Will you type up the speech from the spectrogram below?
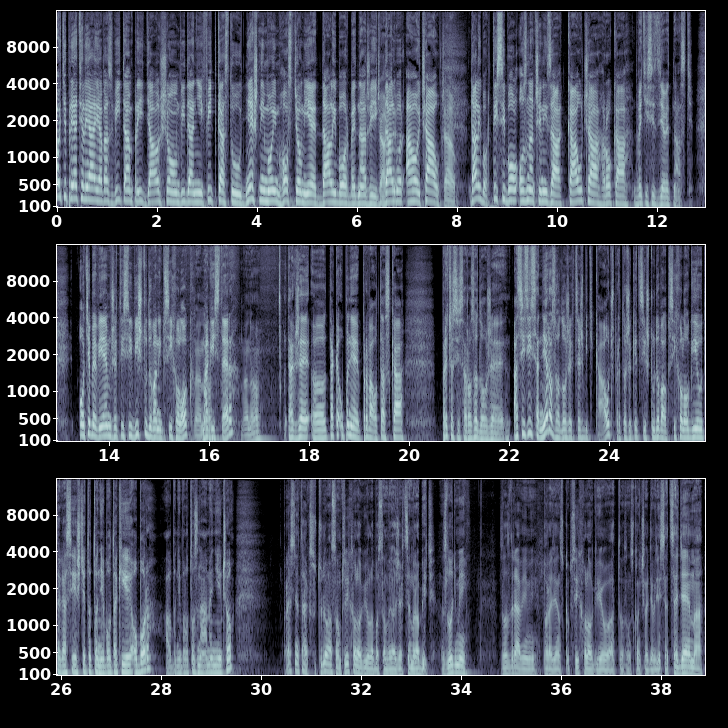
Ahojte priatelia, ja vás vítam pri ďalšom vydaní Fitcastu. Dnešným mojim hostom je Dalibor Bednářik. Čaute. Dalibor, ahoj, čau. Čau. Dalibor, ty si bol označený za kauča roka 2019. O tebe viem, že ty si vyštudovaný psychológ, Áno. magister. Áno. Takže uh, taká úplne prvá otázka. Prečo si sa rozhodol, že... Asi si sa nerozhodol, že chceš byť kauč, pretože keď si študoval psychológiu, tak asi ešte toto nebol taký obor, alebo nebolo to známe niečo. Presne tak. Študoval som psychológiu, lebo som vedel, že chcem robiť s ľuďmi, so zdravými, poradenskú psychológiu a to som skončil v 97 a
